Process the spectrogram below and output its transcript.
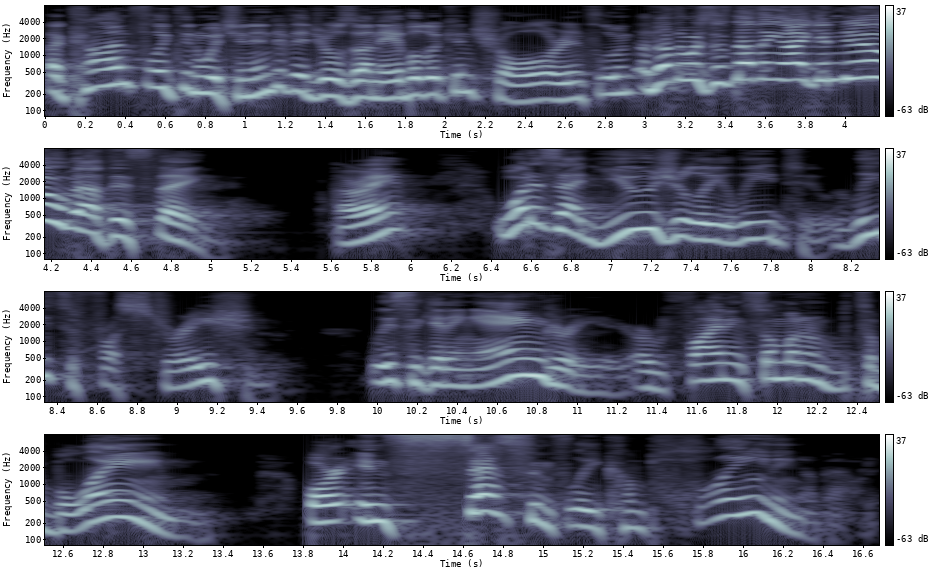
A conflict in which an individual is unable to control or influence. In other words, there's nothing I can do about this thing. All right? What does that usually lead to? It leads to frustration. It leads to getting angry or finding someone to blame or incessantly complaining about it.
